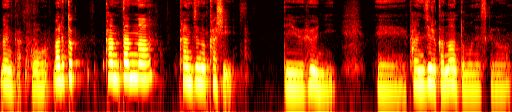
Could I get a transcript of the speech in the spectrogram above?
なんかこう割と簡単な感じの歌詞っていう風に、えー感じるかなと思うんですけど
